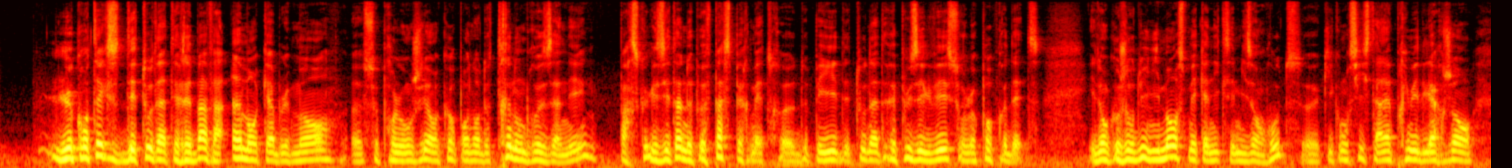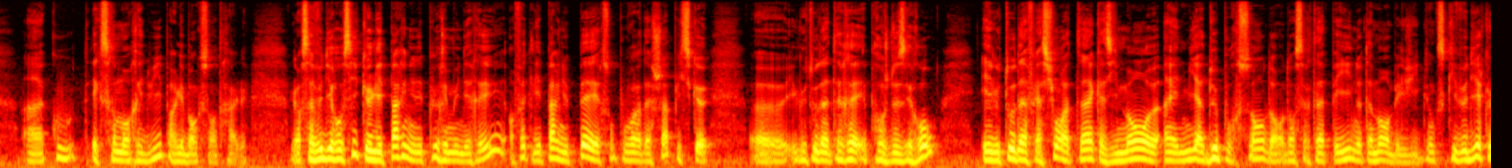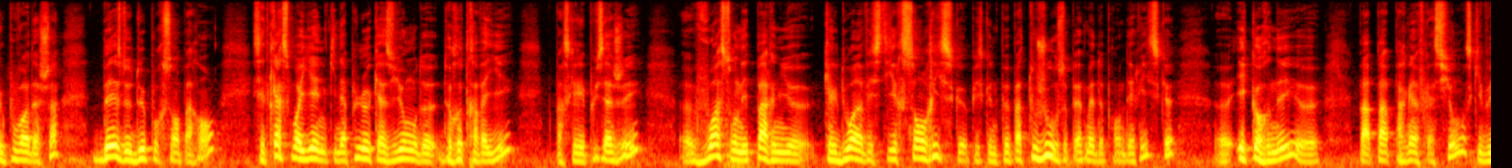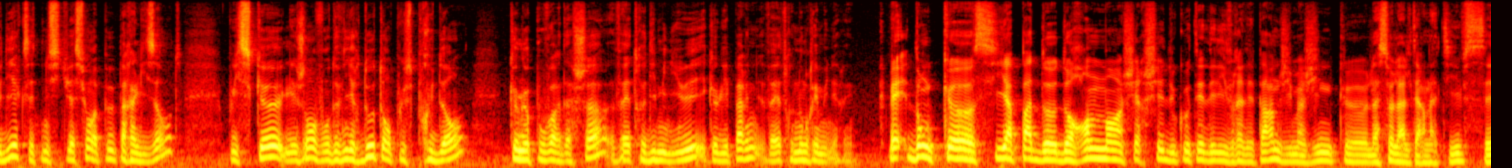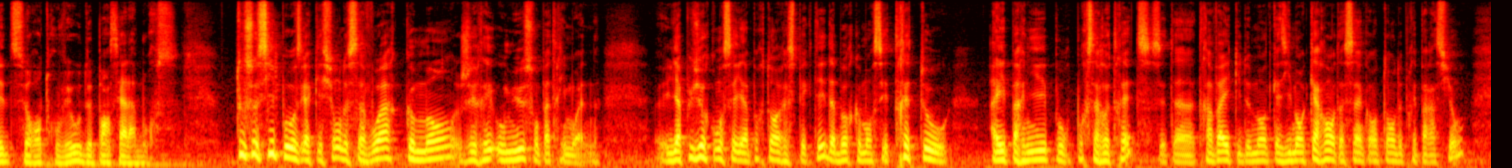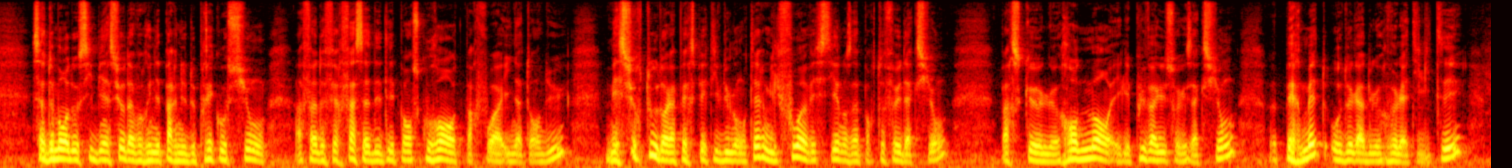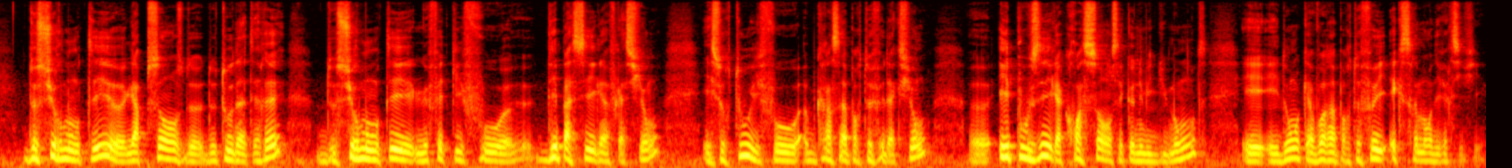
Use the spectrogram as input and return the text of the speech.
Le contexte des taux d'intérêt bas va immanquablement euh, se prolonger encore pendant de très nombreuses années parce que les États ne peuvent pas se permettre euh, de payer des taux d'intérêt plus élevés sur leurs propres dettes. Et donc aujourd'hui, une immense mécanique s'est mise en route euh, qui consiste à imprimer de l'argent à un coût extrêmement réduit par les banques centrales. Alors ça veut dire aussi que l'épargne n'est plus rémunérée. En fait, l'épargne perd son pouvoir d'achat puisque le taux d'intérêt est proche de zéro et le taux d'inflation atteint quasiment 1,5 euh, à 2 dans, dans, certains pays, notamment en Belgique. Donc, ce qui veut dire que le pouvoir d'achat baisse de 2% par an. Cette classe moyenne qui n'a plus l'occasion de, retravailler, parce qu'elle est plus âgée, euh, voit son épargne qu'elle doit investir sans risque, puisqu'elle ne peut pas toujours se permettre de prendre des risques, euh, écornée par, par l'inflation, ce qui veut dire que c'est une situation un peu paralysante, puisque les gens vont devenir d'autant plus prudents que le pouvoir d'achat va être diminué et que l'épargne va être non rémunérée. Mais donc, euh, s'il n'y a pas de, rendement à chercher du côté des livrets d'épargne, j'imagine que la seule alternative, c'est de se retrouver ou de penser à la bourse. Tout ceci pose la question de savoir comment gérer au mieux son patrimoine. Il y a plusieurs conseils importants à respecter. D'abord, commencer très tôt à épargner pour, pour sa retraite. C'est un travail qui demande quasiment 40 à 50 ans de préparation. Ça demande aussi bien sûr d'avoir une épargne de précaution afin de faire face à des dépenses courantes parfois inattendues, mais surtout dans la perspective du long terme, il faut investir dans un portefeuille d'actions parce que le rendement et les plus-values sur les actions euh, permettent, au-delà de leur volatilité, de surmonter euh, l'absence de, taux d'intérêt, de surmonter le fait qu'il faut euh, dépasser l'inflation, et surtout, il faut, grâce à un portefeuille d'actions, épouser la croissance économique du monde et donc avoir un portefeuille extrêmement diversifié.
